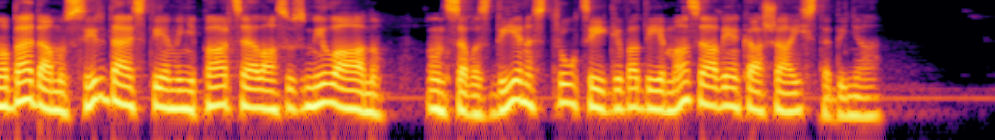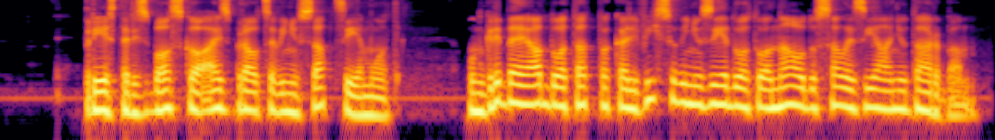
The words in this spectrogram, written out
No bēdām un sirdēstiem viņi pārcēlās uz Milānu un savas dienas trūcīgi vadīja mazā vienkāršā istabiņā. Priesteris Bosko aizbrauca viņus apciemot un gribēja atdot atpakaļ visu viņu ziedoto naudu salīdzjāņu darbam –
